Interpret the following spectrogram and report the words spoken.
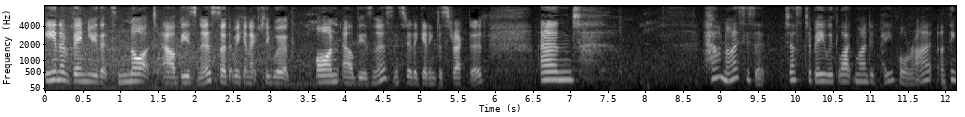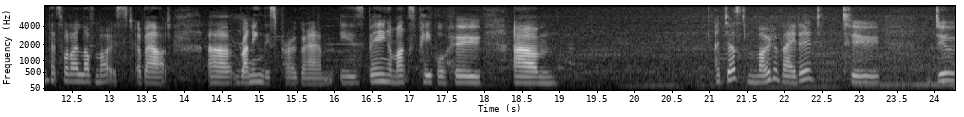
in a venue that's not our business so that we can actually work on our business instead of getting distracted. And how nice is it just to be with like-minded people right? I think that's what i love most about uh, running this program is being amongst people who um, are just motivated to do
